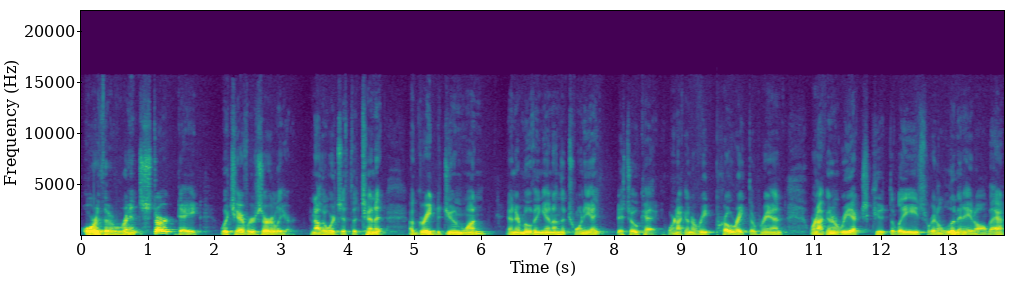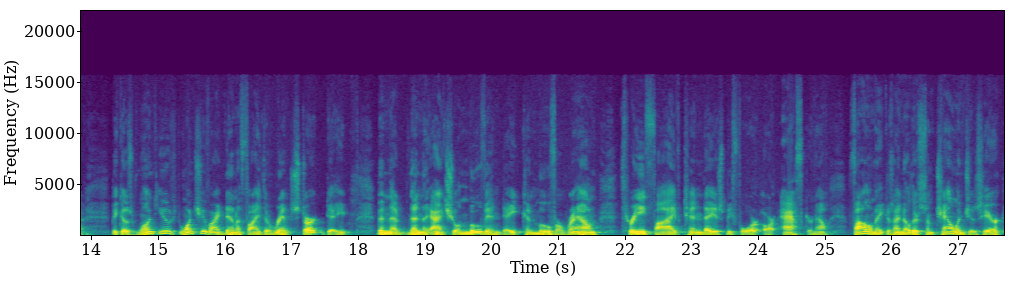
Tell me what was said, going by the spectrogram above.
or the rent start date, whichever is earlier. In other words, if the tenant agreed to June 1 and they're moving in on the 28th, it's okay. We're not going to prorate the rent. We're not going to re execute the lease. We're going to eliminate all that because once, you, once you've identified the rent start date, then, that, then the actual move-in date can move around three, five, ten days before or after. Now, follow me because I know there's some challenges here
